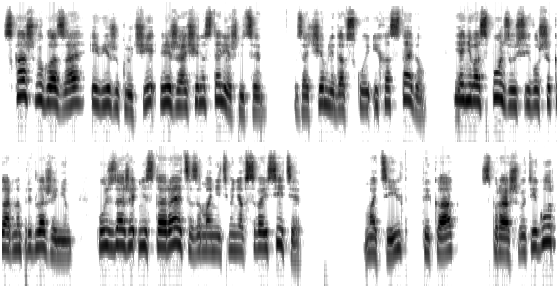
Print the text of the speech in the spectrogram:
Скашиваю глаза и вижу ключи, лежащие на столешнице. Зачем Ледовской их оставил? Я не воспользуюсь его шикарным предложением. Пусть даже не старается заманить меня в свои сети. «Матильд, ты как?» — спрашивает Егор,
